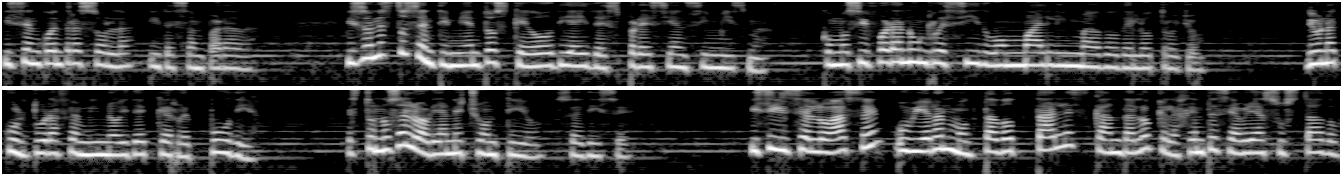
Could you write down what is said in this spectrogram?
y se encuentra sola y desamparada. Y son estos sentimientos que odia y desprecia en sí misma, como si fueran un residuo mal limado del otro yo, de una cultura feminoide que repudia. Esto no se lo habrían hecho a un tío, se dice. Y si se lo hacen, hubieran montado tal escándalo que la gente se habría asustado.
